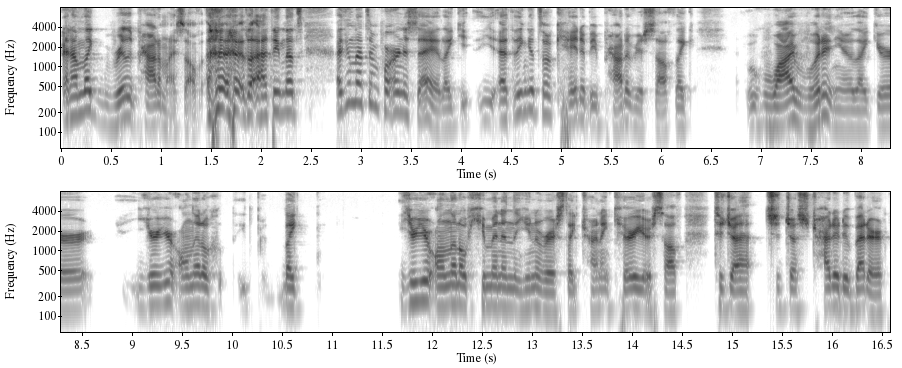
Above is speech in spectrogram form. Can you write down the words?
and I'm like really proud of myself. I think that's I think that's important to say. Like I think it's okay to be proud of yourself. Like why wouldn't you? Like you're you're your own little like you're your own little human in the universe like trying to carry yourself to just to just try to do better.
